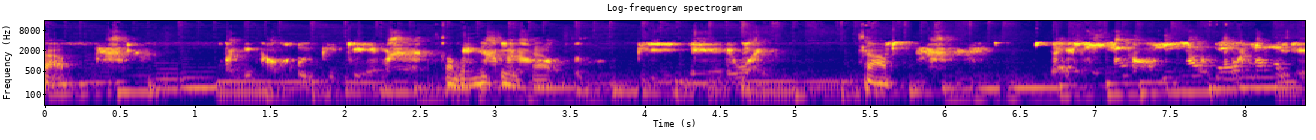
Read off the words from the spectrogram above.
ครับนะวันนี้ขอบคุณพี่เก๋มากขอบคุณพี่เก๋ครับแล้วก็ขอบคุณพี่เอด้วย ครับนะและก็พี่เอ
